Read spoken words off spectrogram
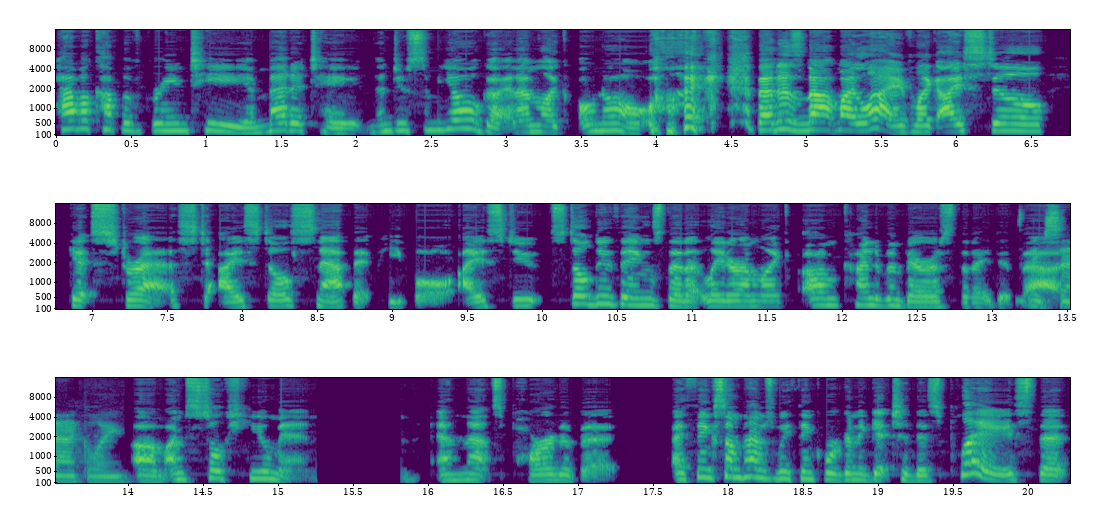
have a cup of green tea and meditate and then do some yoga. And I'm like, oh no, like that is not my life. Like I still get stressed. I still snap at people. I stu- still do things that later I'm like, oh, I'm kind of embarrassed that I did that. Exactly. Um, I'm still human. And that's part of it. I think sometimes we think we're going to get to this place that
